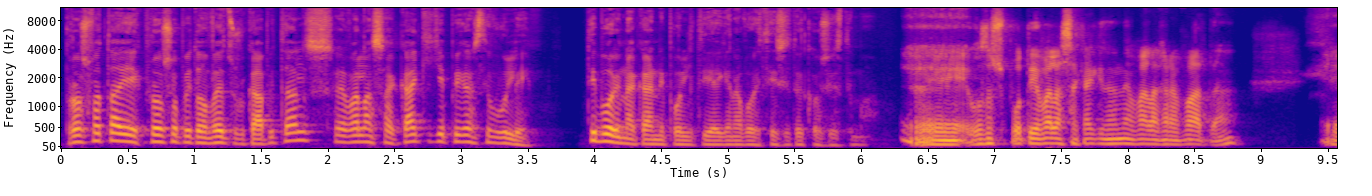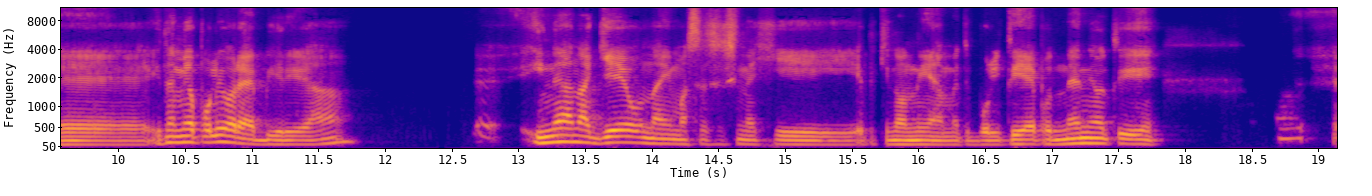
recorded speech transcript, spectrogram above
Πρόσφατα οι εκπρόσωποι των Venture Capitals έβαλαν σακάκι και πήγαν στη Βουλή. Τι μπορεί να κάνει η πολιτεία για να βοηθήσει το οικοσύστημα; Ε, εγώ θα σου πω ότι έβαλα σακάκι, δεν έβαλα γραβάτα. Ε, ήταν μια πολύ ωραία εμπειρία. Ε, είναι αναγκαίο να είμαστε σε συνεχή επικοινωνία με την πολιτεία υπό την έννοια ότι ε,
